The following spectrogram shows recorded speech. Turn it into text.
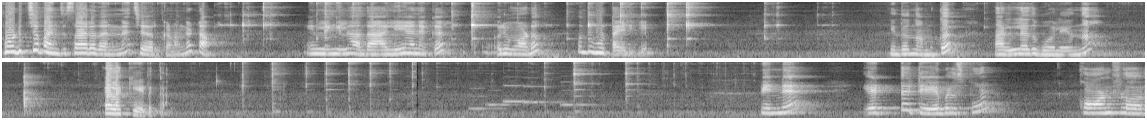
പൊടിച്ച പഞ്ചസാര തന്നെ ചേർക്കണം കേട്ടോ. ഇല്ലെങ്കിൽ അത് അലിയാനൊക്കെ ഒരുപാട് ബുദ്ധിമുട്ടായിരിക്കും. ഇത് നമുക്ക് നല്ലതുപോലെ ഒന്ന് ഇളക്കിയെടുക്കാം. പിന്നെ എട്ട് ടേബിൾ സ്പൂൺ കോൺഫ്ലോർ.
